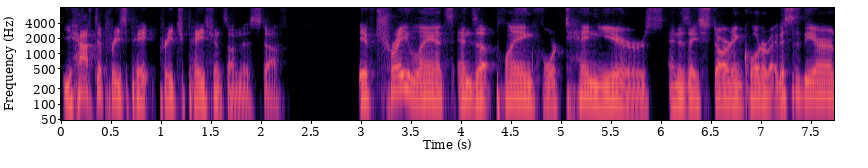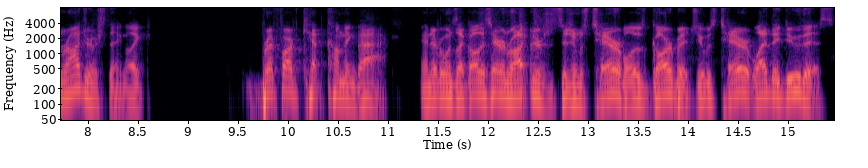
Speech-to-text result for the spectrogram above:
you have to pre- preach patience on this stuff. If Trey Lance ends up playing for 10 years and is a starting quarterback, this is the Aaron Rodgers thing. Like Brett Favre kept coming back, and everyone's like, oh, this Aaron Rodgers decision was terrible. It was garbage. It was terrible. Why'd they do this?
